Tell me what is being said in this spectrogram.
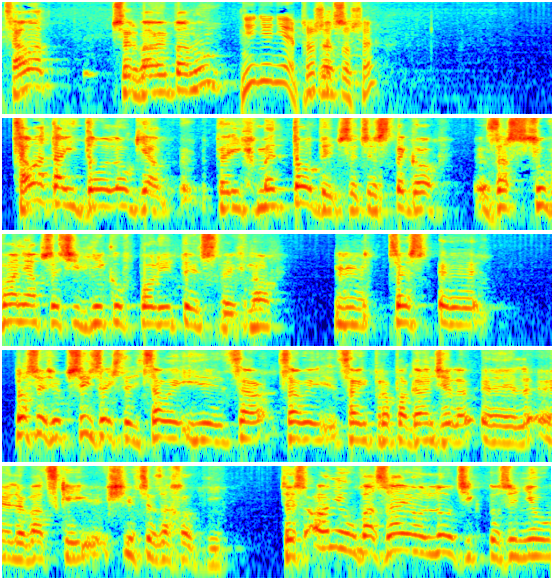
Cała, przerwałem panu? Nie, nie, nie, proszę, Proszę. proszę. Cała ta ideologia, te ich metody przecież tego zaszczuwania przeciwników politycznych, no mm, przecież y, proszę się przyjrzeć tej całej, ca, całej, całej propagandzie le, le, lewackiej w świecie zachodnim. Przecież oni uważają ludzi, którzy nie,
